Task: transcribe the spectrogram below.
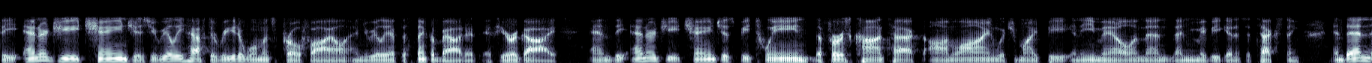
the energy changes. You really have to read a woman's profile, and you really have to think about it if you're a guy and the energy changes between the first contact online, which might be an email, and then then maybe you get into texting, and then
